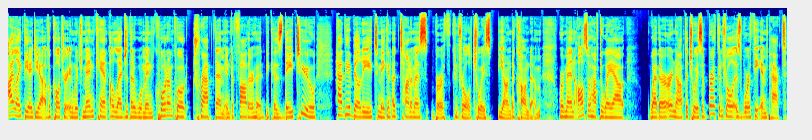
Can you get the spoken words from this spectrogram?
I like the idea of a culture in which men can't allege that a woman, quote unquote, trapped them into fatherhood because they too had the ability to make an autonomous birth control choice beyond a condom, where men also have to weigh out whether or not the choice of birth control is worth the impact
